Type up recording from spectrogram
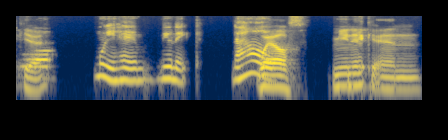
说慕尼黑 （Munich），然后 Where else？Munich and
